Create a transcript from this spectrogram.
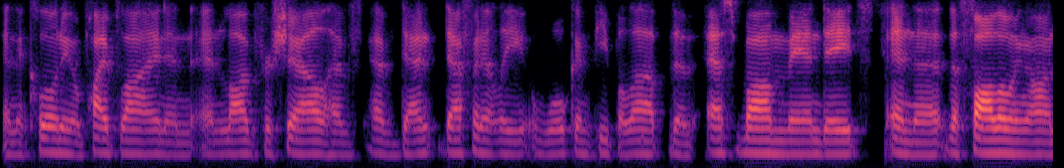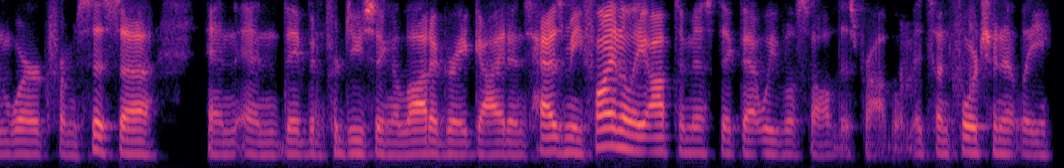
and the Colonial Pipeline and and Log4Shell have have de- definitely woken people up. The SBOM mandates and the the following on work from CISA and and they've been producing a lot of great guidance has me finally optimistic that we will solve this problem. It's unfortunately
